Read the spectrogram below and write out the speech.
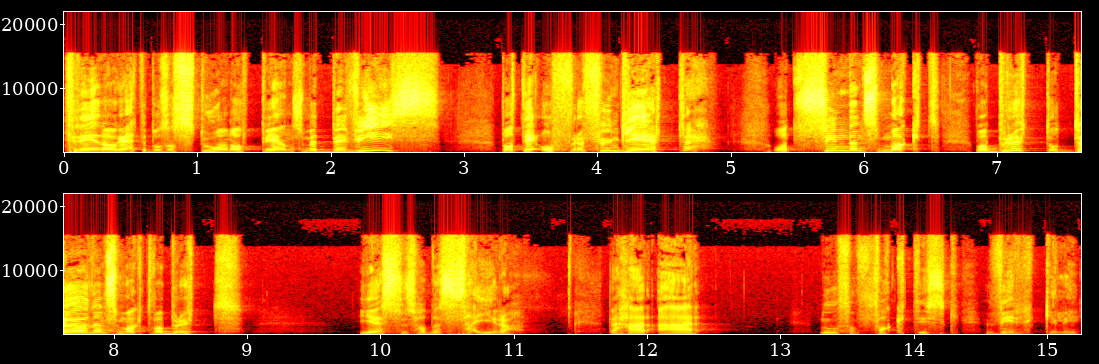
Tre dager etterpå så sto han opp igjen som et bevis på at det offeret fungerte. Og at syndens makt var brutt, og dødens makt var brutt. Jesus hadde seira. Dette er noe som faktisk virkelig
